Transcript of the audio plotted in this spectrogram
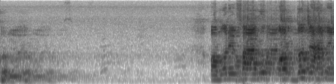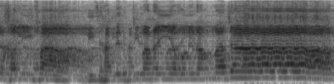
করলেন অমরে ফারুক অর্ধ জাহানের খলিফা নিজ হাতে রুটি বানাইয়া বলেন, আম্মা যান,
